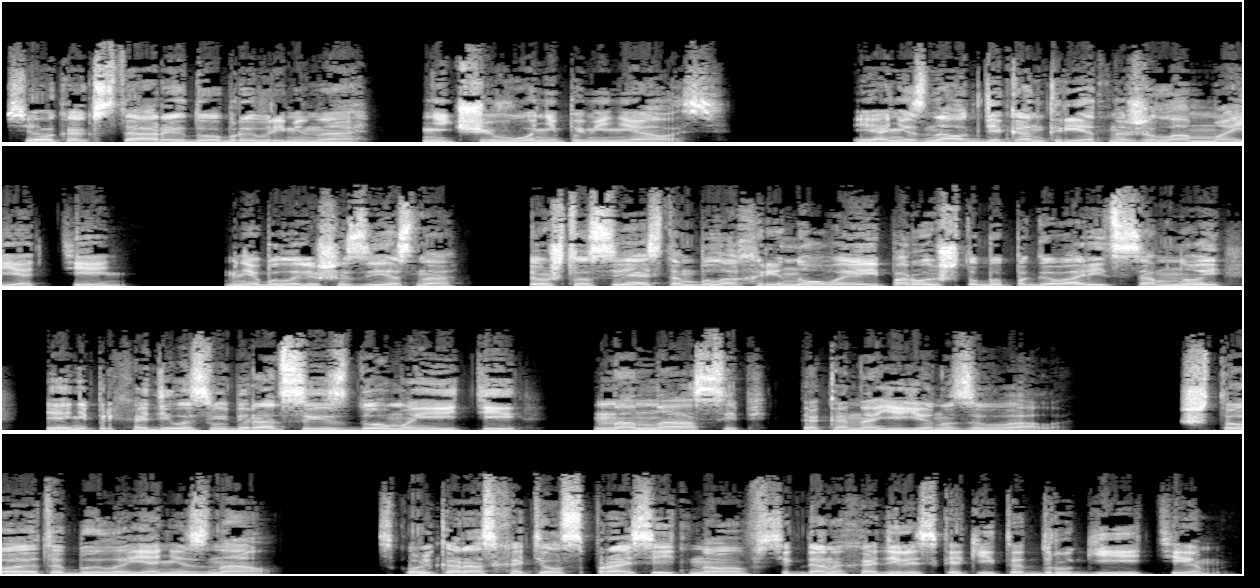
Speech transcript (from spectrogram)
Все как в старые добрые времена, ничего не поменялось. Я не знал, где конкретно жила моя тень. Мне было лишь известно, то, что связь там была хреновая, и порой, чтобы поговорить со мной, ей не приходилось выбираться из дома и идти на насыпь, как она ее называла. Что это было, я не знал. Сколько раз хотел спросить, но всегда находились какие-то другие темы.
